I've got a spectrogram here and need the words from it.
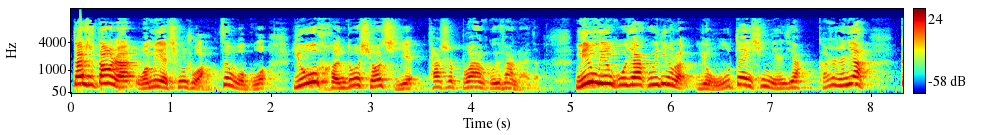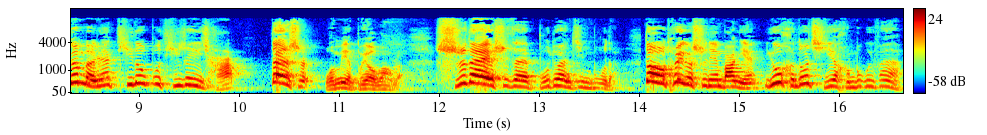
但是，当然，我们也清楚啊，在我国有很多小企业，它是不按规范来的。明明国家规定了有无带薪年假，可是人家根本连提都不提这一茬。但是我们也不要忘了，时代是在不断进步的。倒退个十年八年，有很多企业很不规范啊，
